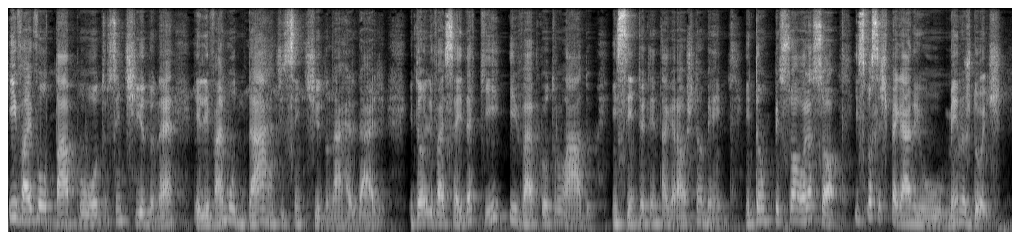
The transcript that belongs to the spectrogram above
e vai voltar para o outro sentido, né? Ele vai mudar de sentido na realidade. Então, ele vai sair daqui e vai para o outro lado, em 180 graus também. Então, pessoal, olha só. E se vocês pegarem o menos 2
